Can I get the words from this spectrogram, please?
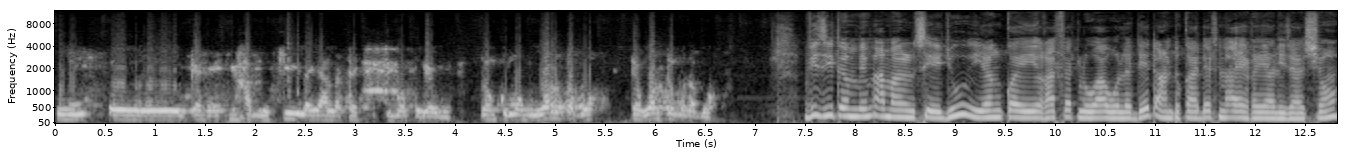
ku euh, gagné ñu xam ne kii la yàlla teg ci bopp réew mi donc moom warut a bokk te warut a mën a bokk. visitam bi mu amal Sédhiou yaa ngi koy rafetlu waaw wala déet en tout cas def na ay réalisation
